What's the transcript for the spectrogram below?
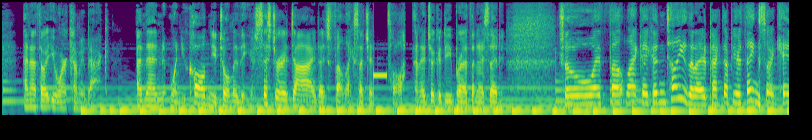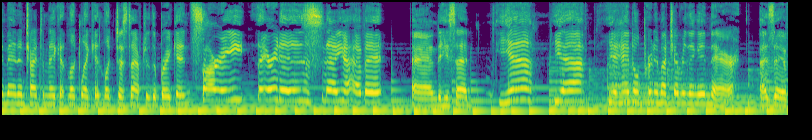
and I thought you weren't coming back. And then when you called and you told me that your sister had died, I just felt like such an asshole. And I took a deep breath and I said, So I felt like I couldn't tell you that I had packed up your things. So I came in and tried to make it look like it looked just after the break in. Sorry, there it is. Now you have it. And he said, Yeah, yeah, you handled pretty much everything in there as if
